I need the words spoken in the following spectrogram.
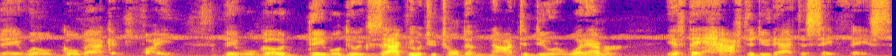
They will go back and fight. They will go. They will do exactly what you told them not to do or whatever, if they have to do that to save face.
